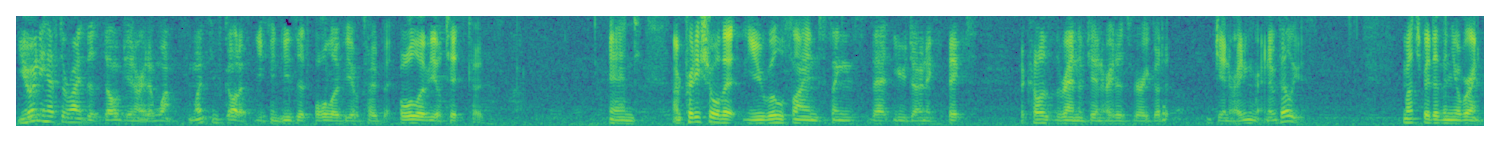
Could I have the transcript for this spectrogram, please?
you only have to write this dog generator once. And once you've got it, you can use it all over your code, all over your test code. And I'm pretty sure that you will find things that you don't expect because the random generator is very good at generating random values. Much better than your brain.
